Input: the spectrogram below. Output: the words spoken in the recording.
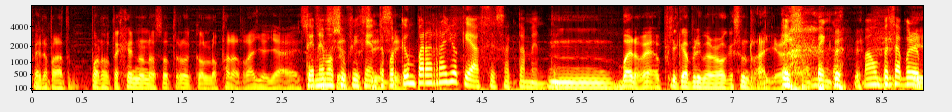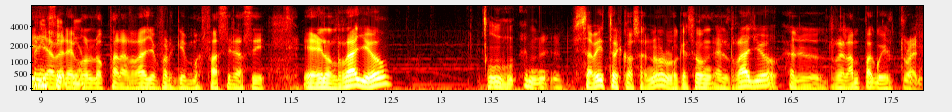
Pero para protegernos nosotros con los pararrayos ya es Tenemos suficiente. suficiente. sí, porque sí. un pararrayo qué hace exactamente? Mm, bueno, voy a explicar primero lo que es un rayo. Eso, venga, vamos a empezar por el y principio. ya veremos los pararrayos porque es más fácil así. El rayo, mm, mm, sabéis tres cosas, ¿no? Lo que son el rayo, el relámpago y el trueno.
